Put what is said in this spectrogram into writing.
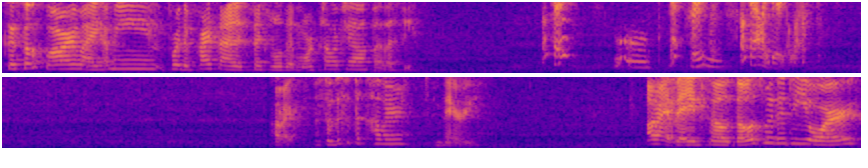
Cause so far, like, I mean, for the price, I'd expect a little bit more color payoff, but let's see. All right, so this is the color Berry. All right, babe, so those were the Dior's.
